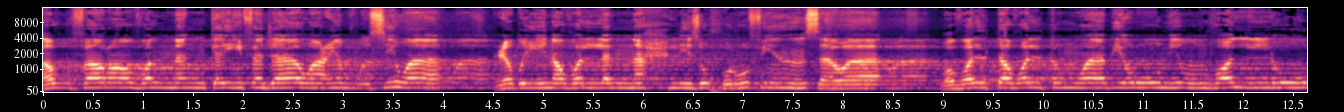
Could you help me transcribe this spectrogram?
أظفر ظنا كيف جاوعظ سوى عضين ظل النحل زخرف سوى وظلت ظلتم وابروا من ظلوا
